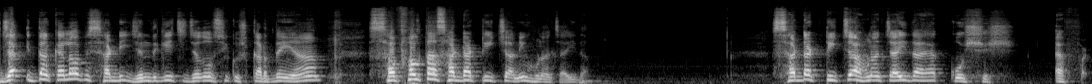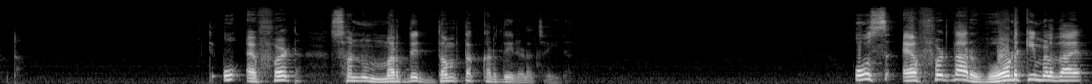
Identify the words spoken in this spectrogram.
ਜਾਂ ਇਦਾਂ ਕਹਿ ਲਓ ਵੀ ਸਾਡੀ ਜ਼ਿੰਦਗੀ 'ਚ ਜਦੋਂ ਅਸੀਂ ਕੁਝ ਕਰਦੇ ਆ, ਸਫਲਤਾ ਸਾਡਾ ਟੀਚਾ ਨਹੀਂ ਹੋਣਾ ਚਾਹੀਦਾ। ਸਾਡਾ ਟੀਚਾ ਹੋਣਾ ਚਾਹੀਦਾ ਹੈ ਕੋਸ਼ਿਸ਼ ਐਫਰਟ ਤੇ ਉਹ ਐਫਰਟ ਸਾਨੂੰ ਮਰਦੇ ਦਮ ਤੱਕ ਕਰਦੇ ਰਹਿਣਾ ਚਾਹੀਦਾ। ਉਸ ਐਫਰਟ ਦਾ ਰਿਵਾਰਡ ਕੀ ਮਿਲਦਾ ਹੈ?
